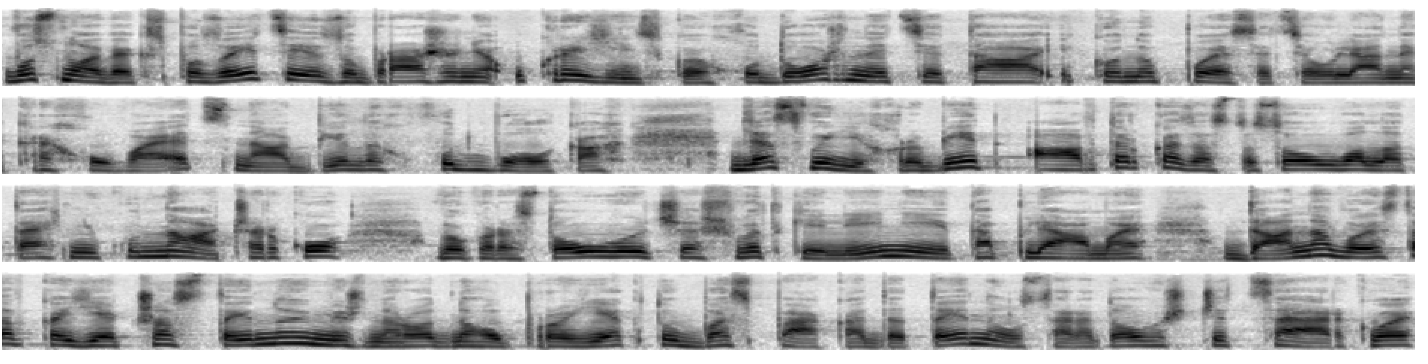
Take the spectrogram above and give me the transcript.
В основі експозиції зображення української художниці та іконописиці Уляни Креховець на білих футболках. Для своїх робіт авторка застосовувала техніку начерку, використовуючи швидкі лінії та плями. Дана виставка є частиною міжнародного проєкту Безпека дитини у середовищі церкви.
